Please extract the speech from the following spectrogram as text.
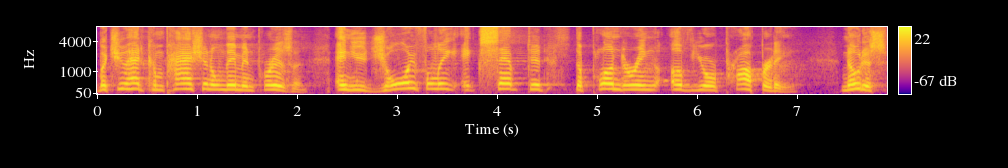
But you had compassion on them in prison and you joyfully accepted the plundering of your property. Notice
